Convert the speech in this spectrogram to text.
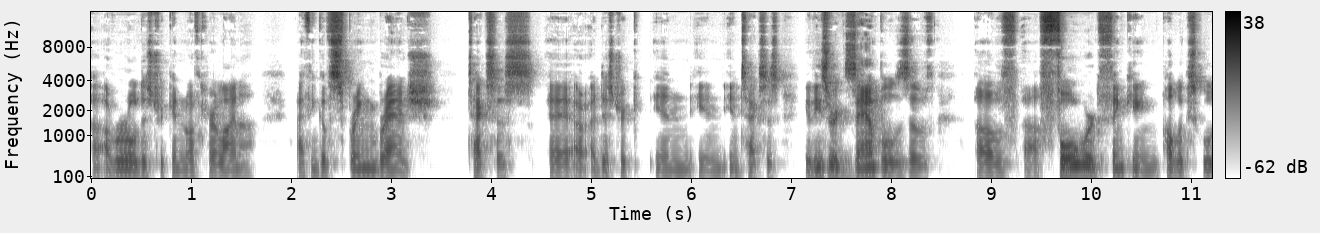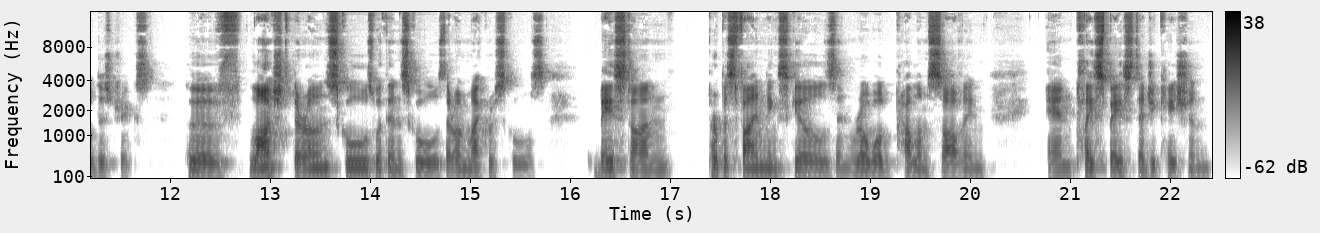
a rural district in North Carolina. I think of Spring Branch, Texas, a, a district in in in Texas. You know, these are examples of of uh, forward-thinking public school districts who have launched their own schools within schools, their own micro schools, based on purpose finding skills and real world problem solving and place based education.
